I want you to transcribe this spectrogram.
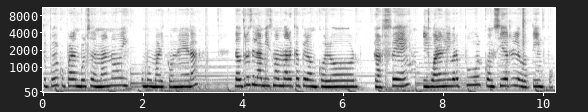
se puede ocupar en bolsa de mano y como mariconera. La otra es de la misma marca pero en color café. Igual en Liverpool con cierre y logotipo.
